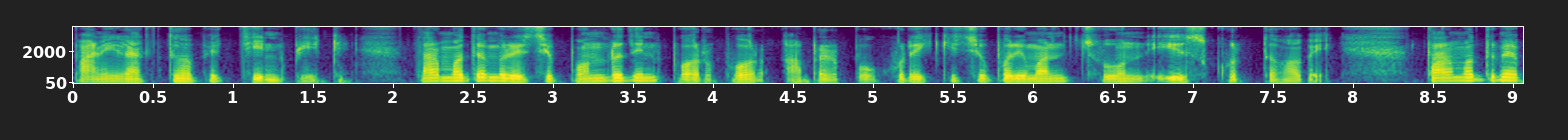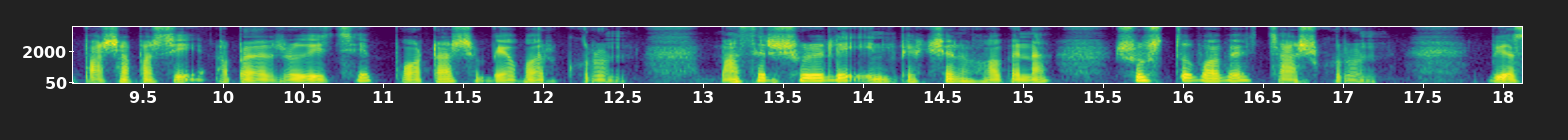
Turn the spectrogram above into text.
পানি রাখতে হবে তিন ফিট তার মাধ্যমে রয়েছে পনেরো দিন পর পর আপনার পুকুরে কিছু পরিমাণ চুন ইউজ করতে হবে। তার মাধ্যমে পাশাপাশি আপনার রয়েছে পটাশ ব্যবহার করুন। মাছের শরীরে ইনফেকশন হবে না, সুস্থভাবে চাষ করুন। বিকজ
